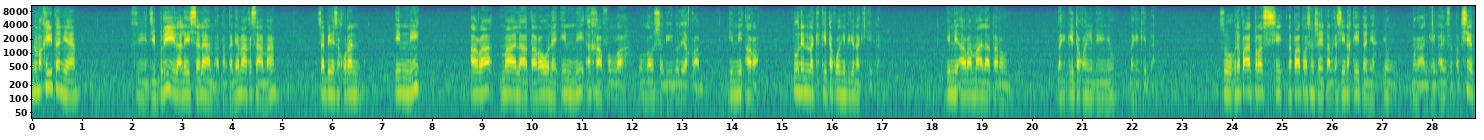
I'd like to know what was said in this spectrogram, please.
nung makita niya si Jibril alayhi salam at ang kanyang mga kasama, sabi niya sa Quran, Inni ara ma la tarawna inni akhafullah wallahu shadidul iqab. Inni ara. Tunay na nakikita ko ang hindi nyo nakikita. Inni ara ma la tarawna. Nakikita ko ang hindi nyo nakikita. So, napaatras si napaatras ng shaitan kasi nakita niya yung mga anghel ayon sa tafsir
